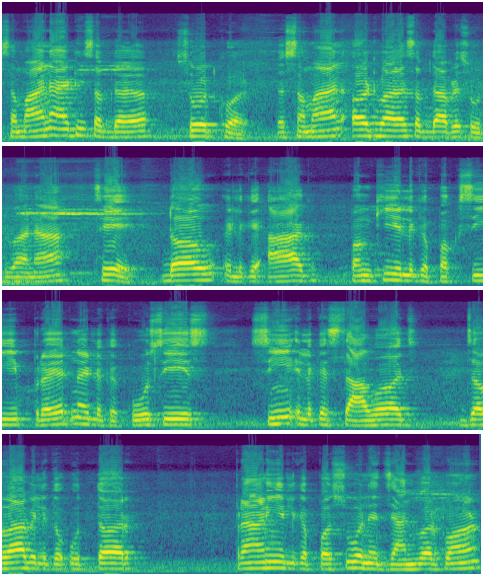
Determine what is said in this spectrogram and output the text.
સમાનાર્થી શબ્દ શોધખોળ. તો સમાન અર્થવાળા શબ્દ આપણે શોધવાના છે. ડવ એટલે કે આગ પંખી એટલે કે પક્ષી, પ્રયત્ન એટલે કે કોશિશ, સિંહ એટલે કે સાવજ, જવાબ એટલે કે ઉત્તર, પ્રાણી એટલે કે પશુ અને જાનવર પણ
